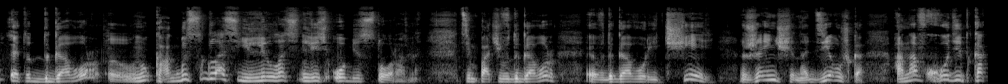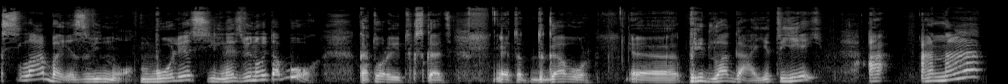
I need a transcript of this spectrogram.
этот договор, э, ну, как бы согласились обе стороны. Тем паче в договор, э, в договоре черь, женщина, девушка, она входит как слабое звено. Более сильное звено – это Бог, который, так сказать, этот договор э, предлагает ей, а она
